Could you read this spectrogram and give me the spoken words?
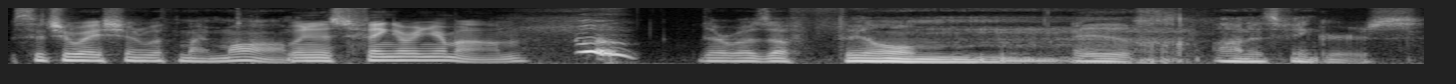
situation with my mom, When he was fingering your mom. there was a film on his fingers.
